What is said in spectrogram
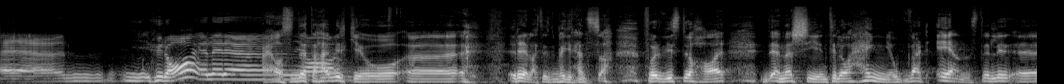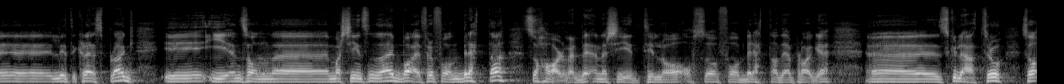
Eh, hurra, eller? Eh, Nei, altså, ja. Dette her virker jo eh, relativt begrensa. For hvis du har energien til å henge opp hvert eneste li, uh, lite klesplagg i, i en sånn uh, maskin som det der, bare for å få den bretta, så har du vel energi til å også få bretta det plagget. skulle jeg tro. Så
